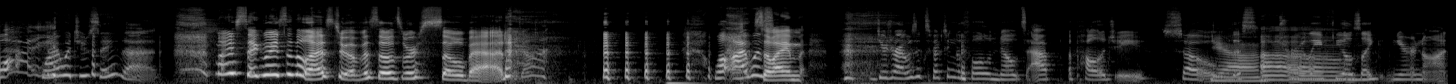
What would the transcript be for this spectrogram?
Why? Why would you say that? My segues in the last two episodes were so bad. Well, I was So I'm Deirdre, I was expecting a full notes app apology. So Yeah. this truly um, feels like you're not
